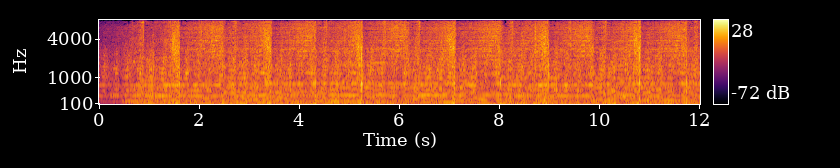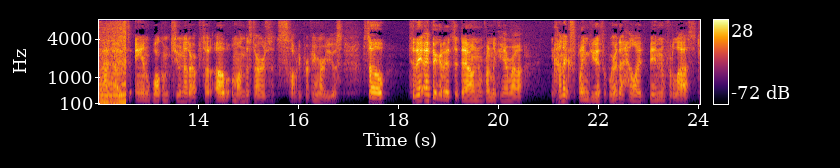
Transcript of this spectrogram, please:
Hi guys, and welcome to another episode of Among the Stars Celebrity Perfume Reviews. So, today I figured I'd sit down in front of the camera and kind of explain to you guys where the hell I've been for the last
